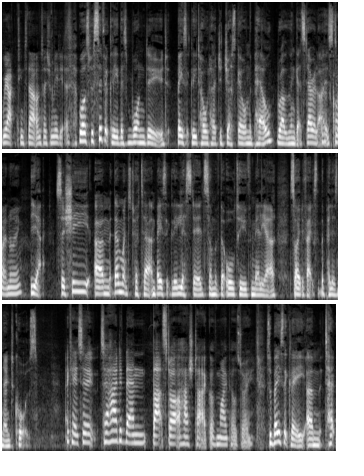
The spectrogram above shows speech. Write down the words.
reacting to that on social media? Well, specifically, this one dude basically told her to just go on the pill rather than get sterilised. That's quite annoying. Yeah. So she um, then went to Twitter and basically listed some of the all too familiar side effects that the pill is known to cause. Okay, so so how did then that start a hashtag of my pill story? So basically, um, tech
